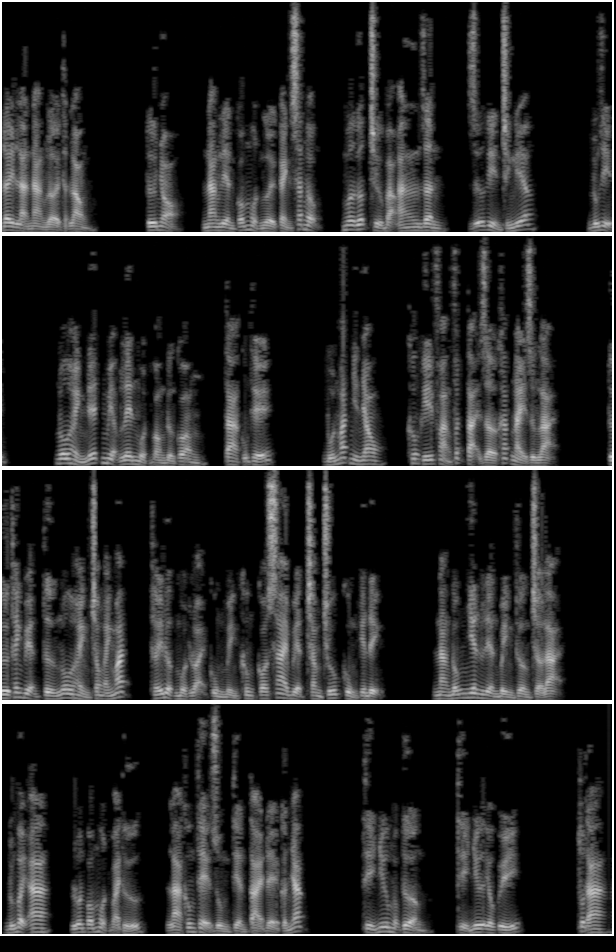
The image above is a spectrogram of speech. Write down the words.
Đây là nàng lời thật lòng. Từ nhỏ, nàng liền có một người cảnh sát ngộng mơ ước trừ bạo an dân, giữ gìn chính nghĩa. Đúng dịp. Nô hành nết miệng lên một vòng đường cong, ta cũng thế. Bốn mắt nhìn nhau, không khí phảng phất tại giờ khắc này dừng lại. Từ thanh viện từ ngô hành trong ánh mắt, thấy được một loại cùng mình không có sai biệt chăm chú cùng kiên định. Nàng đống nhiên liền bình thường trở lại. Đúng vậy a, luôn có một vài thứ là không thể dùng tiền tài để cân nhắc. Thì như mộng tưởng, thì như yêu quý. Tốt ta.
